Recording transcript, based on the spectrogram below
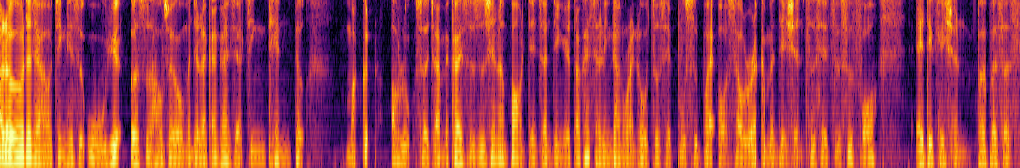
Hello，大家好，今天是五月二十号，所以我们就来看看一下今天的 Market Outlook。所以在还没开始之前呢，帮我点赞、订阅、打开小铃铛，然后这些不是 Buy or Sell Recommendation，这些只是 For Education purposes。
